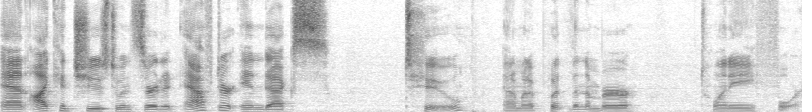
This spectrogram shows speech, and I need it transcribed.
and I could choose to insert it after index 2 and I'm going to put the number 24.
